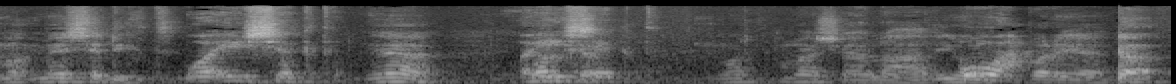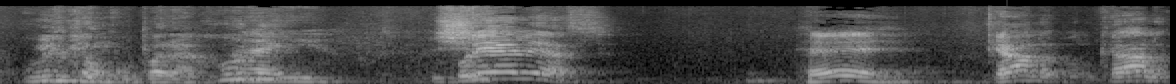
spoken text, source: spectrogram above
ma- meesha dhigta waa ii sheegta ya. Waa ii marka sheegtay. marka maasha allah adiga waan Uwac. ku barayaa. Wiilkan ku baraa kowdhe Hay. wari alias Hee, bal kaala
